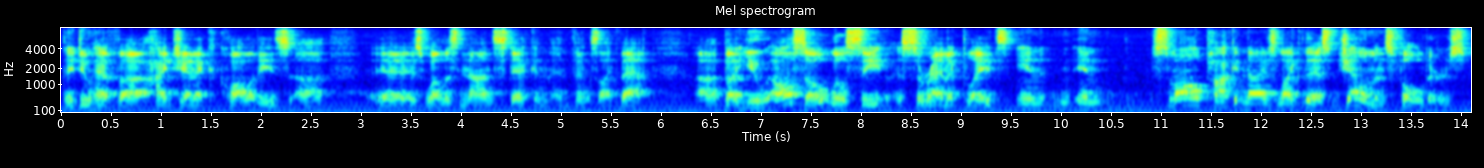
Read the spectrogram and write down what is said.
they do have hygienic qualities as well as non-stick and, and things like that. but you also will see ceramic blades in in small pocket knives like this, gentlemen's folders,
